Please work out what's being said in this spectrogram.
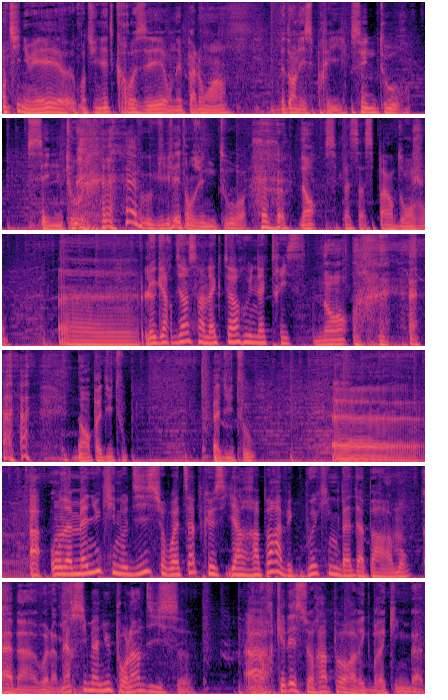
Continuez, euh, continuez de creuser. On n'est pas loin. On est dans l'esprit. C'est une tour. C'est une tour. Vous vivez dans une tour. Non, c'est pas ça, c'est pas un donjon. Euh, le gardien, c'est un acteur ou une actrice? Non. non, pas du tout. Pas du tout. Euh, Ah, on a Manu qui nous dit sur WhatsApp qu'il y a un rapport avec Breaking Bad apparemment. Ah ben voilà, merci Manu pour l'indice. Ah. Alors quel est ce rapport avec Breaking Bad?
